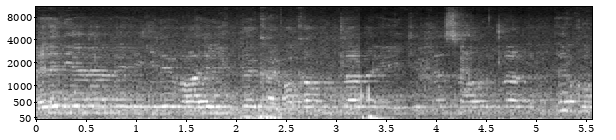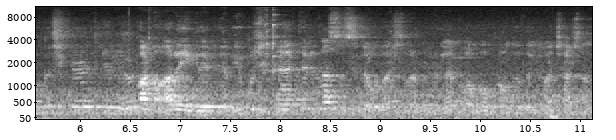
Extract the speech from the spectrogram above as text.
Belediyelerle ilgili, valilikte, kaymakamlıklarla, eğitimde, sağlıkla her konuda şikayet geliyor. Pardon araya girebilir miyim? Bu şikayetleri nasıl size ulaştırabilirler? O, o konuda da açarsanız.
